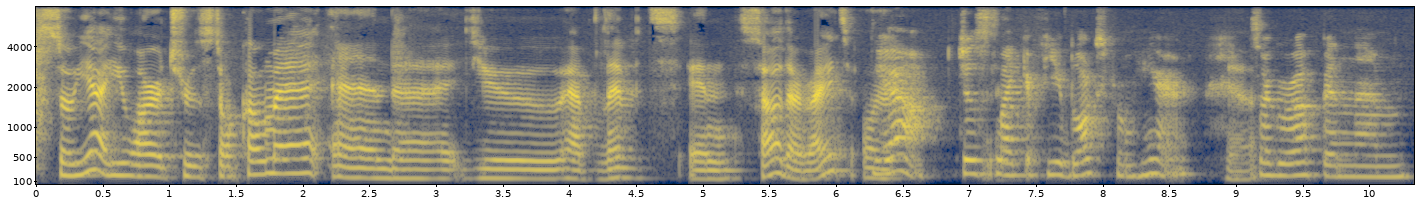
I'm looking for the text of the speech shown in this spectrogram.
so, yeah, you are a true Stockholmer and uh, you have lived in Söder, right? Or, yeah, just like a few blocks from here. Yeah. So I grew up in um,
